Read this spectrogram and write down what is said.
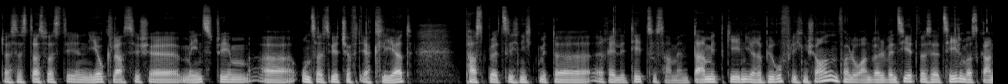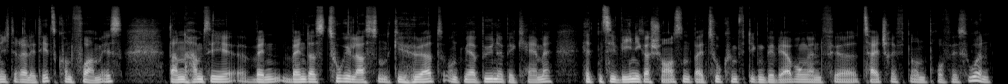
Das ist das, was der neoklassische Mainstream äh, uns als Wirtschaft erklärt passt plötzlich nicht mit der Realität zusammen. Damit gehen ihre beruflichen Chancen verloren, weil wenn sie etwas erzählen, was gar nicht realitätskonform ist, dann haben sie, wenn, wenn das zugelassen, gehört und mehr Bühne bekäme, hätten sie weniger Chancen bei zukünftigen Bewerbungen für Zeitschriften und Professuren.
